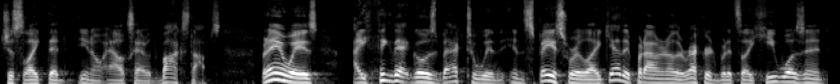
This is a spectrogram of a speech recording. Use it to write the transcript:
just like that, you know, Alex had with the box tops. But anyways, I think that goes back to with in space where like, yeah, they put out another record, but it's like he wasn't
